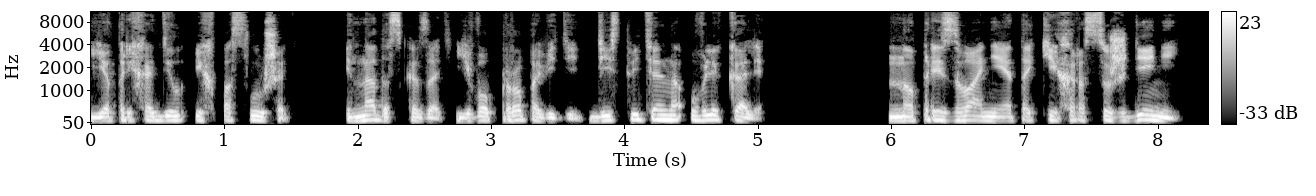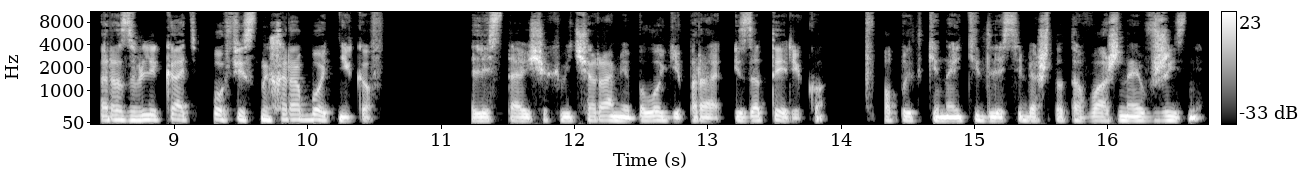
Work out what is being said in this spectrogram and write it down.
Я приходил их послушать, и, надо сказать, его проповеди действительно увлекали. Но призвание таких рассуждений – развлекать офисных работников, листающих вечерами блоги про эзотерику, в попытке найти для себя что-то важное в жизни,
